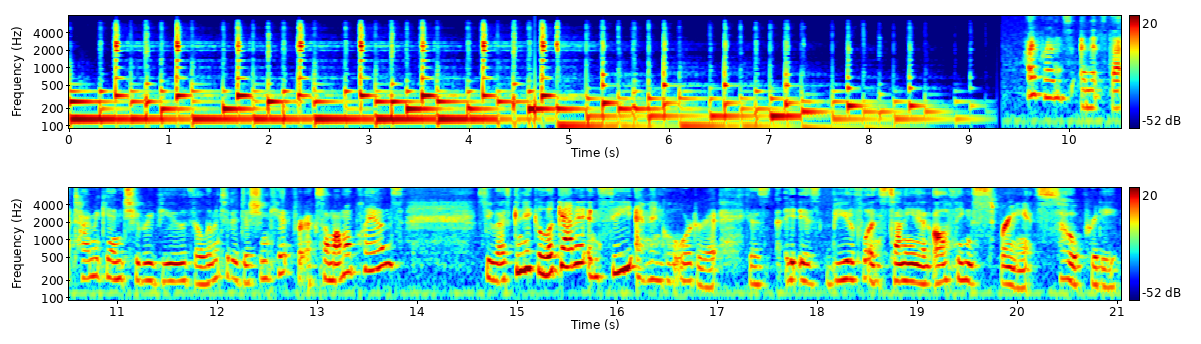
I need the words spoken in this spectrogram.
Hi friends, and it's that time again to review the limited edition kit for XO Mama plans. So you guys can take a look at it and see and then go order it because it is beautiful and stunning and all things spring. It's so pretty.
